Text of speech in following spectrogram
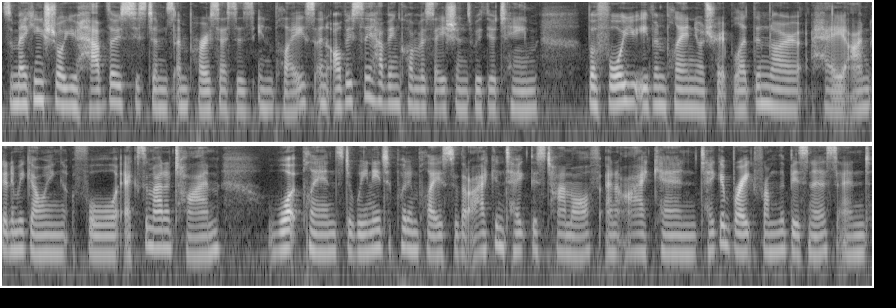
So, making sure you have those systems and processes in place, and obviously having conversations with your team before you even plan your trip. Let them know, hey, I'm going to be going for X amount of time what plans do we need to put in place so that I can take this time off and I can take a break from the business and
